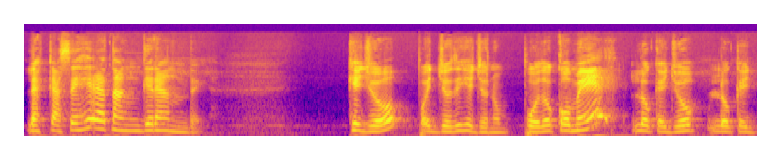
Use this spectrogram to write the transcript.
La escasez era tan grande que yo, pues yo dije, yo no puedo comer lo que yo, lo que,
